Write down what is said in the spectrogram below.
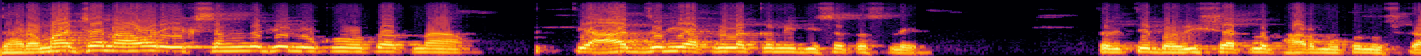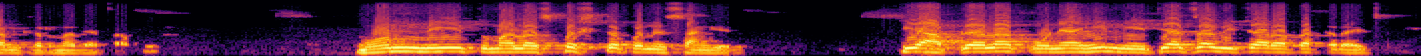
धर्माच्या नावावर एकसंघ जे लोक होतात ना ते आज जरी आपल्याला कमी दिसत असले तरी ते भविष्यातलं फार मोठं नुकसान करणार आहेत आपलं. म्हणून मी तुम्हाला स्पष्टपणे सांगेल की आपल्याला कोण्याही नेत्याचा विचार आता करायचा नाही.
